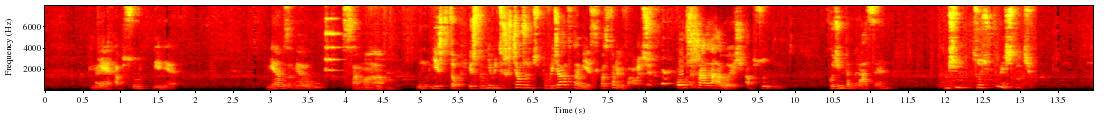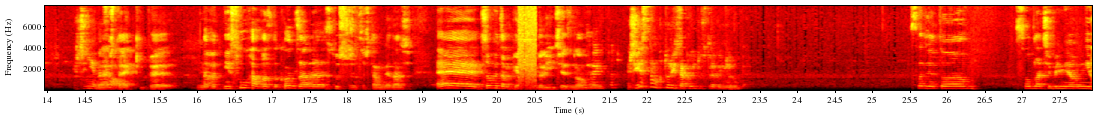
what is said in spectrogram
Nie, absolutnie nie. Nie mam zamiaru sama... Um... Jeszcze co, jeszcze pewnie będziesz chciał, żebym ci powiedziała, co tam jest. Chyba zwariowałeś. Oszalałeś, absolutnie. Wchodzimy tam razem. Musimy coś wymyślić. Jeszcze nie wiem co. Reszta ekipy nawet nie słucha was do końca, ale słyszy, że coś tam gadać. Eee, co wy tam pierdolicie znowu? Czy jest tam któryś z akolitów, którego nie lubię? W zasadzie to są dla ciebie nie, nie,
